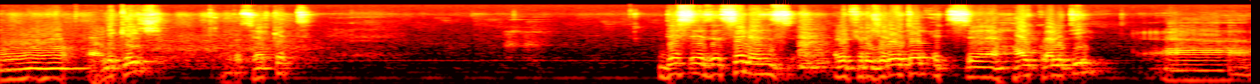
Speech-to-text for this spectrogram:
no uh, leakage in the circuit. This is a Siemens refrigerator. It's uh, high quality. Uh,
